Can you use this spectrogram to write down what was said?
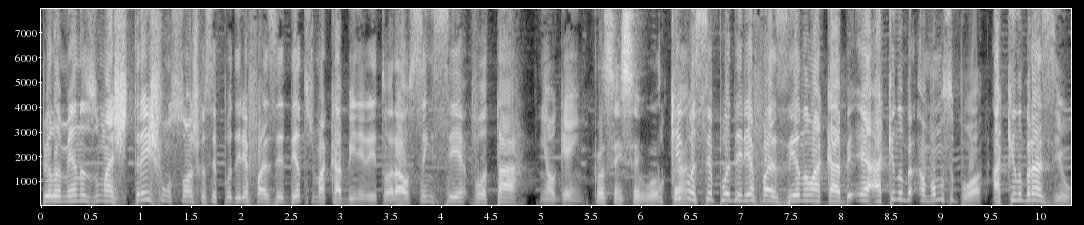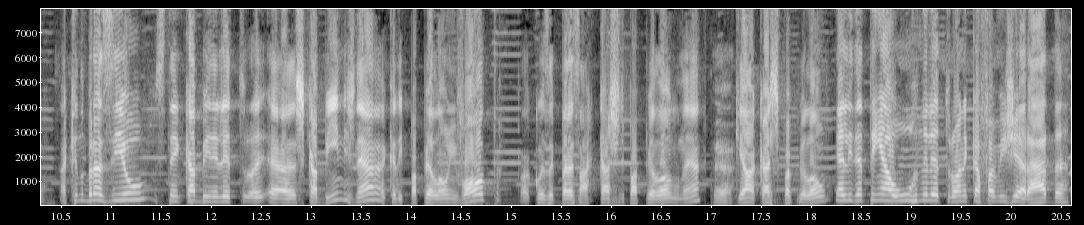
pelo menos umas três funções que você poderia fazer dentro de uma cabine eleitoral sem ser votar em alguém? Pra sem ser votar. O que você poderia fazer numa cabine. É, aqui no Bra- vamos supor, aqui no Brasil. Aqui no Brasil, você tem cabine eletro... é, as cabines, né? Aquele papelão em volta, aquela coisa que parece uma caixa de papelão, né? É. Que é uma caixa de papelão. E ali dentro tem a urna eletrônica famigerada,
